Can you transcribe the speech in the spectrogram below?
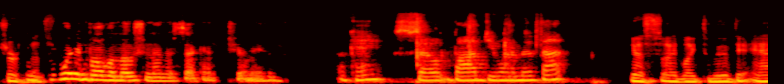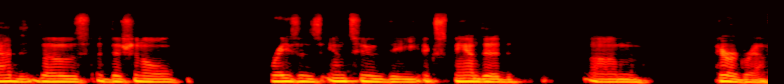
Sure, that's, It Would involve a motion and a second, Chair Mahan. Okay, so Bob, do you want to move that? Yes, I'd like to move to add those additional phrases into the expanded um, paragraph.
